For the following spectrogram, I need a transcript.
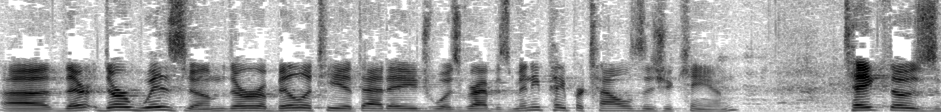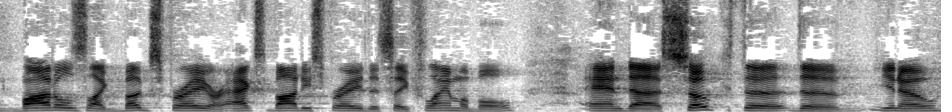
uh, their, their wisdom, their ability at that age was grab as many paper towels as you can take those bottles like bug spray or axe body spray that say flammable and uh, soak the, the, you know,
